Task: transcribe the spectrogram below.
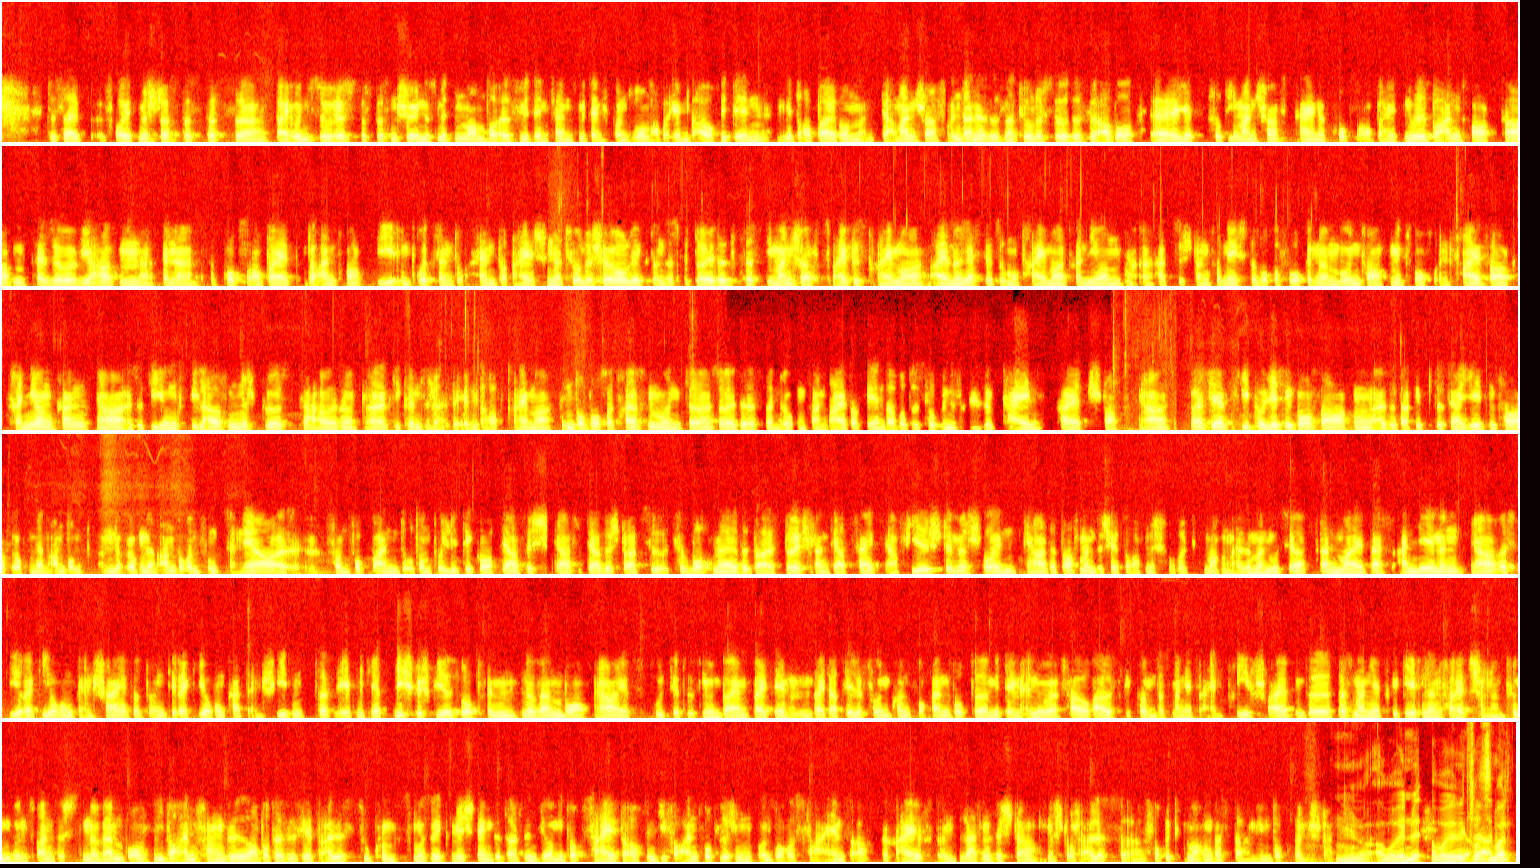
Deshalb freut mich das, dass das äh, bei uns so ist, dass das ein schönes Miteinander ist mit den Fans, mit den Sponsoren, aber eben auch mit den Mitarbeitern der Mannschaft. Und dann ist es natürlich so, dass wir aber äh, jetzt für die Mannschaft keine Kurzarbeit Null beantragt haben. Also wir haben eine Kurzarbeit beantragt, die im prozentualen Bereich natürlich höher liegt. Und das bedeutet, dass die Mannschaft zwei bis dreimal, Alme lässt jetzt immer dreimal trainieren, äh, hat sich dann für nächste Woche vorgenommen, Montag, Mittwoch und Freitag trainieren kann. Ja, also die Jungs, die laufen nicht bloß zu Hause, äh, die können sich also eben auch dreimal in der Woche treffen und äh, sollte es dann irgendwann weitergehen, da wird es für uns also kein Kaltstart. Ja. Was jetzt die Politiker sagen, also da gibt es ja jeden Tag irgendeinen anderen, irgendeinen anderen Funktionär vom Verband oder einen Politiker, der sich, der, der sich dazu zu Wort meldet. Da ist Deutschland derzeit sehr vielstimmig und ja, da darf man sich jetzt auch nicht verrückt machen. Also man muss ja dann mal das annehmen, ja, was die Regierung entscheidet. Und die Regierung hat entschieden, dass eben jetzt nicht gespielt wird im November. Ja, jetzt gut, jetzt ist nun beim, bei dem, bei der Telefonkonferenz dort äh, mit dem NOFV rausgekommen, dass man jetzt einen Brief schreiben will, dass man jetzt gegebenenfalls schon am 25. November wieder anfangen will. Aber das ist jetzt alles Zukunftsmusik. Ich denke, da sind wir mit der Zeit auch sind die Verantwortlichen unseres Vereins auch gereift und lassen sich da nicht durch alles äh, verrückt machen, was da im Hintergrund stattfindet. Ja, aber wenn wir, aber wenn wir trotzdem mal,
